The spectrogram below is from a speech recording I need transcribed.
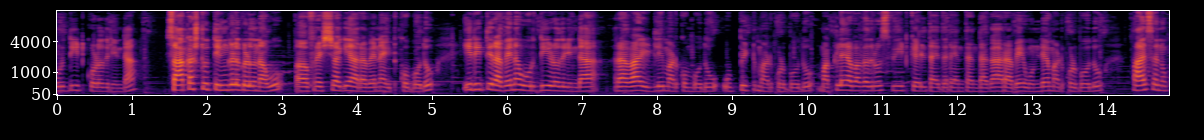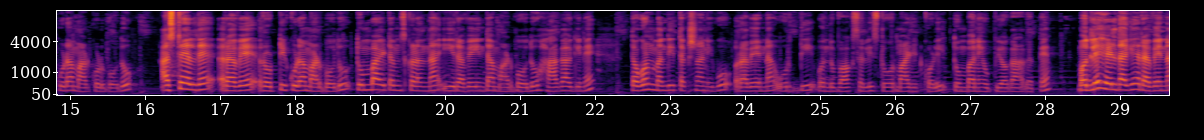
ಉರಿದಿ ಇಟ್ಕೊಳ್ಳೋದ್ರಿಂದ ಸಾಕಷ್ಟು ತಿಂಗಳುಗಳು ನಾವು ಫ್ರೆಶ್ ಆಗಿ ಆ ರವೆನ ಇಟ್ಕೋಬೋದು. ಈ ರೀತಿ ರವೆನ ಉರಿದಿ ಇಡೋದ್ರಿಂದ ರವೆ ಇಡ್ಲಿ ಮಾಡ್ಕೊಬೋದು ಉಪ್ಪಿಟ್ಟು ಮಾಡ್ಕೊಳ್ಬೋದು. ಮಕ್ಕಳೇ ಯಾವಾಗಾದರೂ ಸ್ವೀಟ್ ಕೇಳ್ತಾ ಇದ್ದಾರೆ ಅಂತಂದಾಗ ರವೆ ಉಂಡೆ ಮಾಡ್ಕೊಳ್ಬೋದು, ಪಾಯಸನೂ ಕೂಡ ಮಾಡ್ಕೊಡ್ಬೋದು. ಅಷ್ಟೇ ಅಲ್ಲದೆ ರವೆ ರೊಟ್ಟಿ ಕೂಡ ಮಾಡ್ಬೋದು. ತುಂಬ ಐಟಮ್ಸ್ಗಳನ್ನು ಈ ರವೆಯಿಂದ ಮಾಡ್ಬೋದು. ಹಾಗಾಗಿನೇ ತೊಗೊಂಡು ಬಂದಿದ ತಕ್ಷಣ ನೀವು ರವೆಯನ್ನು ಉರ್ದಿ ಒಂದು ಬಾಕ್ಸಲ್ಲಿ ಸ್ಟೋರ್ ಮಾಡಿ ಇಟ್ಕೊಳ್ಳಿ ತುಂಬಾ ಉಪಯೋಗ ಆಗುತ್ತೆ. ಮೊದಲೇ ಹೇಳಿದಾಗೆ ರವೆನ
